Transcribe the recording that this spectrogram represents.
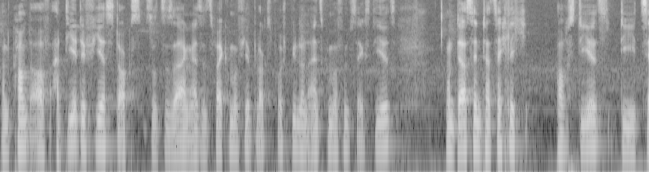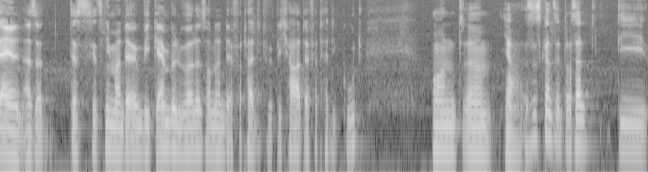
Und kommt auf addierte 4 Stocks sozusagen, also 2,4 Blocks pro Spiel und 1,56 Steals. Und das sind tatsächlich auch Steals, die zählen. Also das ist jetzt niemand, der irgendwie gamblen würde, sondern der verteidigt wirklich hart, der verteidigt gut. Und ähm, ja, es ist ganz interessant, die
